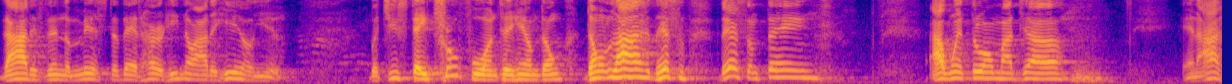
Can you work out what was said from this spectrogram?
God is in the midst of that hurt. He know how to heal you. But you stay truthful unto him. Don't, don't lie. There's some, there's some things I went through on my job. And I,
